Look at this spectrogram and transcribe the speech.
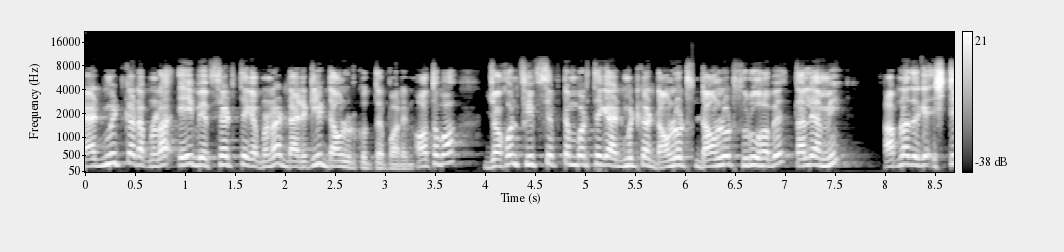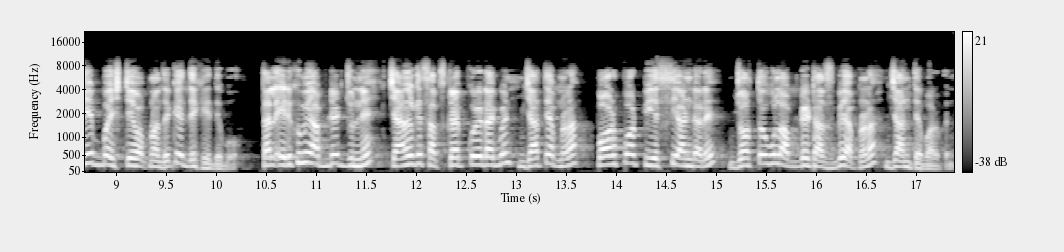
অ্যাডমিট কার্ড আপনারা এই ওয়েবসাইট থেকে আপনারা ডাইরেক্টলি ডাউনলোড করতে পারেন। অথবা যখন ফিফথ সেপ্টেম্বর থেকে অ্যাডমিট কার্ড ডাউনলোড ডাউনলোড শুরু হবে, তাহলে আমি আপনাদেরকে স্টেপ বাই স্টেপ আপনাদেরকে দেখিয়ে দেবো। তাহলে এরকমই আপডেট জন্য চ্যানেলকে সাবস্ক্রাইব করে রাখবেন, যাতে আপনারা পরপর পিএসসি আন্ডারে যতগুলো আপডেট আসবে আপনারা জানতে পারবেন।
